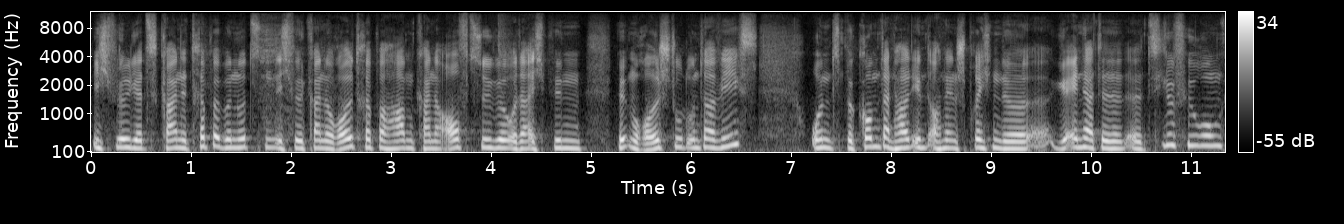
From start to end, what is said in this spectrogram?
ich will jetzt keine Treppe benutzen, ich will keine Rolltreppe haben, keine Aufzüge oder ich bin mit dem Rollstuhl unterwegs und bekommt dann halt eben auch eine entsprechende äh, geänderte Zielführung,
